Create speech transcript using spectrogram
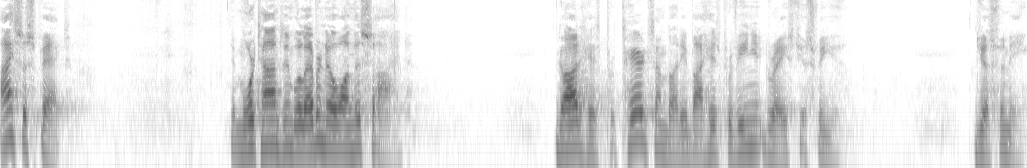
I suspect that more times than we'll ever know on this side, God has prepared somebody by His prevenient grace just for you, just for me.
